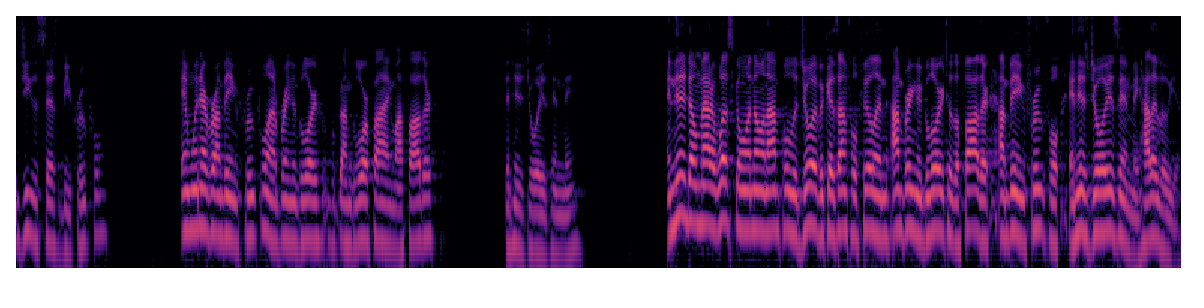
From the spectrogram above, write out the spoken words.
Jesus says, be fruitful. And whenever I'm being fruitful and I bring a glory, I'm glorifying my Father, then His joy is in me. And then it don't matter what's going on, I'm full of joy because I'm fulfilling, I'm bringing glory to the Father, I'm being fruitful, and His joy is in me. Hallelujah.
